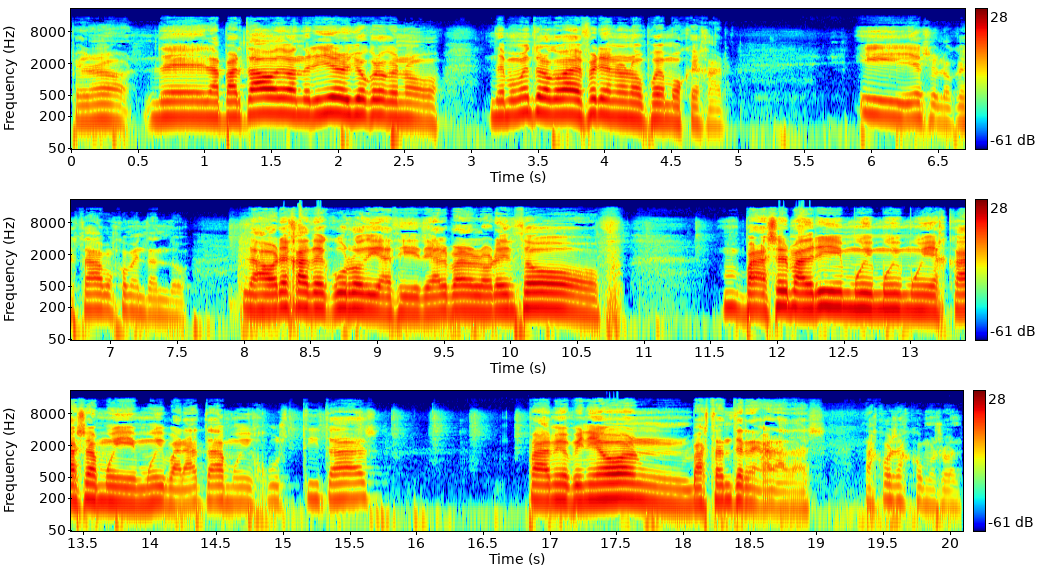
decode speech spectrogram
Pero no, del apartado de banderilleros yo creo que no. De momento lo que va de feria no nos podemos quejar. Y eso es lo que estábamos comentando. Las orejas de Curro Díaz y de Álvaro Lorenzo, para ser Madrid, muy, muy, muy escasas, muy, muy baratas, muy justitas. Para mi opinión, bastante regaladas. Las cosas como son.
